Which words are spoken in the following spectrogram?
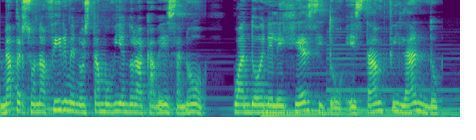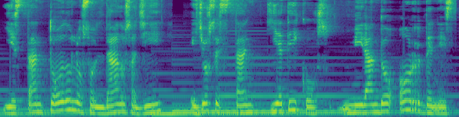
Una persona firme no está moviendo la cabeza, no. Cuando en el ejército están filando y están todos los soldados allí, ellos están quieticos, mirando órdenes,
